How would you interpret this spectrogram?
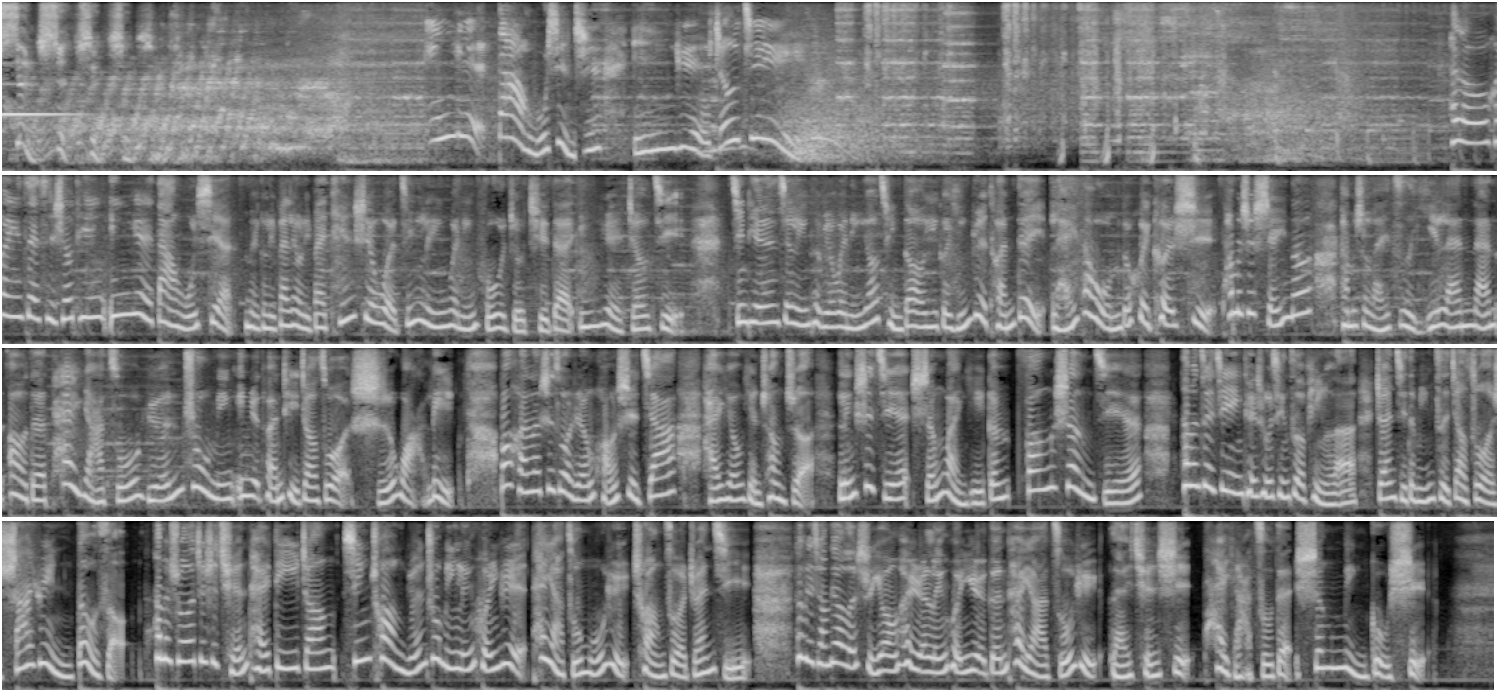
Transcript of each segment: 限，限限限限！音乐大无限之音乐周记。欢迎再次收听音乐大无限。每个礼拜六、礼拜天是由我精灵为您服务主持的音乐周记。今天精灵特别为您邀请到一个音乐团队来到我们的会客室。他们是谁呢？他们是来自宜兰南澳的泰雅族原住民音乐团体，叫做史瓦利，包含了制作人黄世佳，还有演唱者林世杰、沈婉仪跟方胜杰。他们最近推出新作品了，专辑的名字叫做《沙韵豆走》。他们说这是全台第一张新创原住民灵魂乐泰雅族母语创作专辑，特别强调了使用黑人灵魂乐跟泰雅族语来诠释泰雅族的生命故事。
